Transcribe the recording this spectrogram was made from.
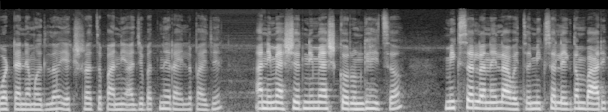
वाटाण्यामधलं. एक्स्ट्राचं पाणी अजिबात नाही राहिलं पाहिजे. आणि मॅशरनी मॅश करून घ्यायचं. मिक्सरला नाही लावायचं. मिक्सरला एकदम बारीक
